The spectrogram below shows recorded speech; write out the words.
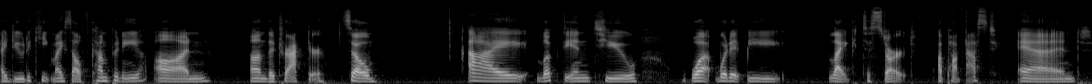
I do to keep myself company on on the tractor. So I looked into what would it be like to start a podcast and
